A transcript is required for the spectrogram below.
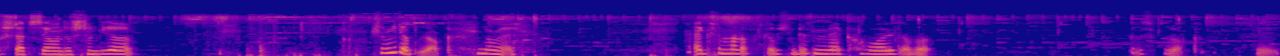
Station, das ist schon wieder. Schon wieder Block. Junge. Eigentlich mal doch, glaube ich, ein bisschen mehr Cold, aber das Block. Safe.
